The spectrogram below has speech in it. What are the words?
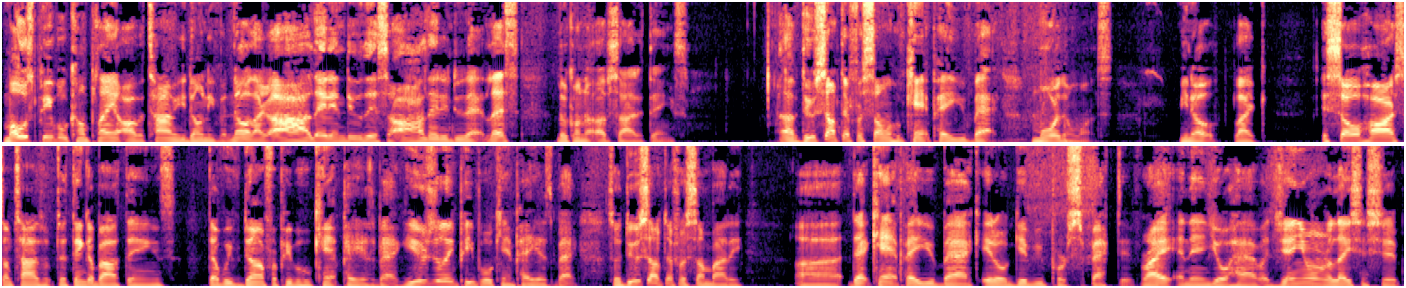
most people complain all the time. You don't even know. Like, ah, oh, they didn't do this or ah, oh, they didn't do that. Let's look on the upside of things. Uh, do something for someone who can't pay you back more than once. You know, like it's so hard sometimes to think about things that we've done for people who can't pay us back. Usually, people can pay us back. So, do something for somebody uh, that can't pay you back. It'll give you perspective, right? And then you'll have a genuine relationship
